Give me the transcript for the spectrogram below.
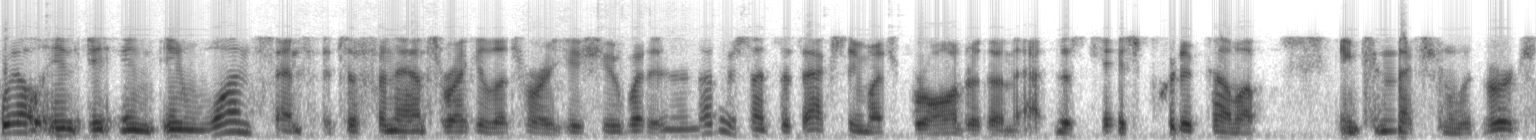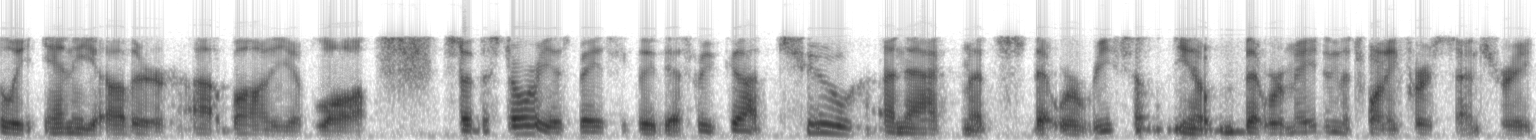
Well, in, in, in one sense, it's a finance regulatory issue, but in another sense, it's actually much broader than that. This case could have come up in connection with virtually any other uh, body of law. So the story is basically this: we've got two enactments that were recent, you know, that were made in the 21st century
